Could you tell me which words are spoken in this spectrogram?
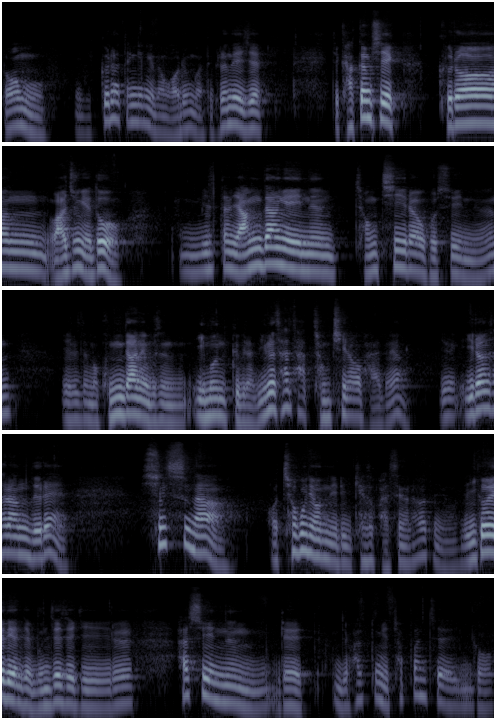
너무 끌어당기는 게 너무 어려운 것 같아요. 그런데 이제, 이제 가끔씩 그런 와중에도 음, 일단 양당에 있는 정치인이라고 볼 수 있는 예를 들면 뭐 공단의 무슨 임원급이라는 이런 사람 다 정치인이라고 봐야 돼요. 이- 이런 사람들의 실수나 어처구니 없는 일이 계속 발생을 하거든요. 이거에 대한 이제 문제 제기를 할 수 있는 게 이제 활동의 첫 번째인 것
